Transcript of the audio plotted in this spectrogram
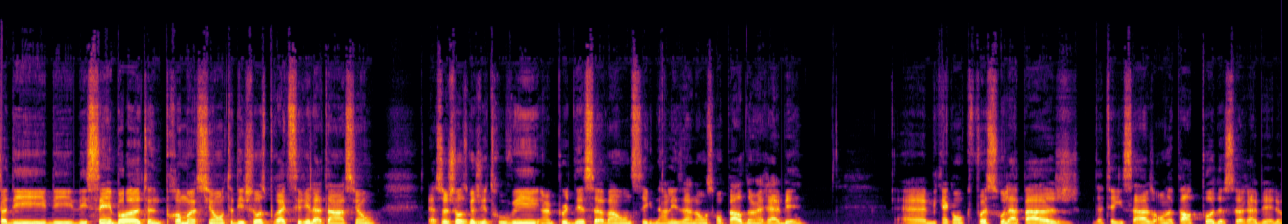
tu as des, symboles, tu as une promotion, tu as des choses pour attirer l'attention. La seule chose que j'ai trouvé un peu décevante, c'est que dans les annonces, on parle d'un rabais. Euh, mais quand on va sur la page d'atterrissage, on ne parle pas de ce rabais-là.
